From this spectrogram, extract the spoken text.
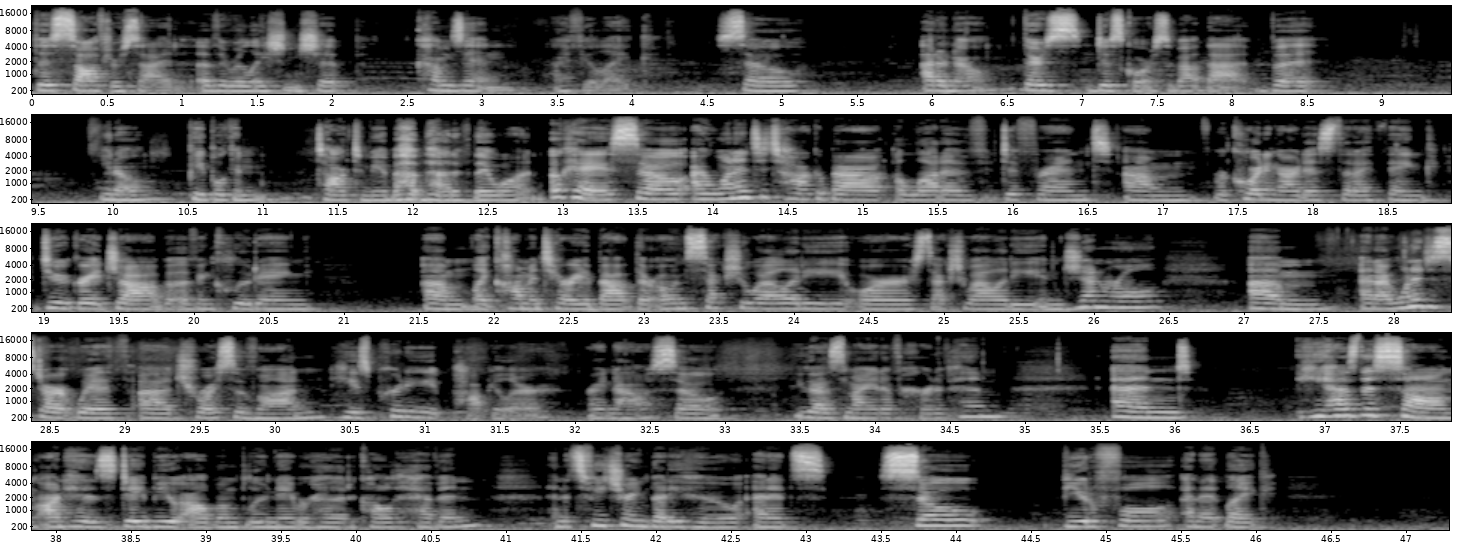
the softer side of the relationship comes in, I feel like. So I don't know. There's discourse about that, but you know, people can talk to me about that if they want. Okay, so I wanted to talk about a lot of different um, recording artists that I think do a great job of including um, like commentary about their own sexuality or sexuality in general. Um, and I wanted to start with uh, Troye Sivan. He's pretty popular right now, so you guys might have heard of him. And he has this song on his debut album, Blue Neighborhood, called Heaven, and it's featuring Betty Who, and it's so beautiful, and it like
